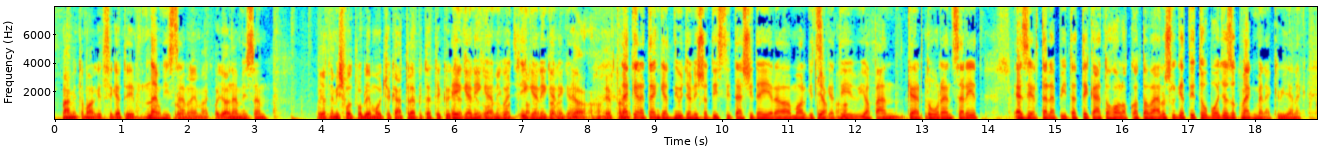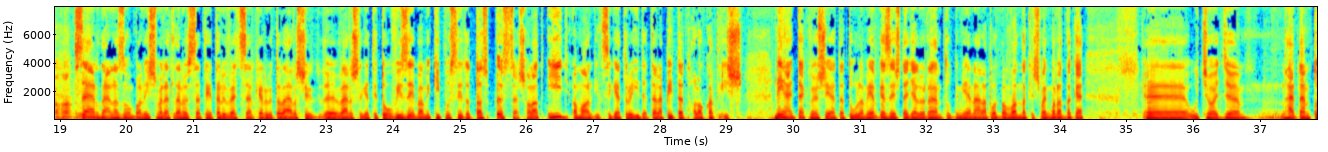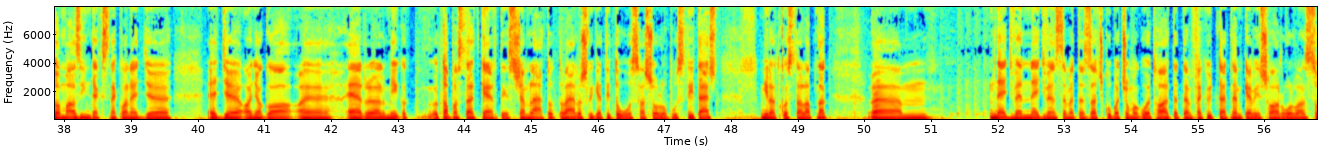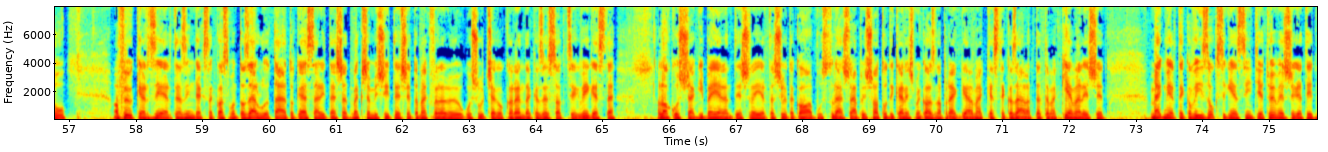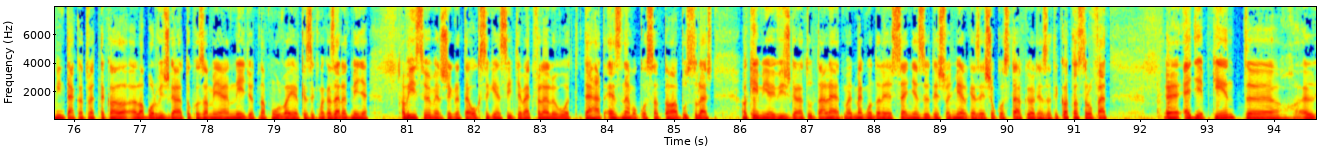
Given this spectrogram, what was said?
Mármint a Margit-szigeti nem hiszem. problémák? Vagy a... Nem hiszem. Vagy ott nem is volt probléma, hogy csak áttelepítették őket? Igen, igen, hogy igen, igen, igen. Ja, aha, értem. Le kellett engedni ugyanis a tisztítás idejére a Margit-szigeti ja, japán kert rendszerét, ezért telepítették át a halakat a Városligeti tóba, hogy azok megmeneküljenek. Aha. Szerdán azonban ismeretlen összetételű vegyszer került a Városi, Városligeti tó vizébe, ami kipusztította az összes halat, így a Margit-szigetről ide telepített halakat is. Néhány teknős élte túl a mérgezést, egyelőre nem tudni milyen állapotban vannak, és meg megmaradnak-e. E, úgyhogy hát nem tudom, az Indexnek van egy, egy anyaga erről, még a, tapasztalt kertész sem látott a Városligeti tóhoz hasonló pusztítást, nyilatkozta a lapnak. E, 40-40 szemetes zacskóba csomagolt haltetem feküdt, tehát nem kevés halról van szó. A főkert ZRT az Indexnek azt mondta, az elhullott állatok elszállítását, megsemmisítését a megfelelő jogosultságokkal rendelkező szakcég végezte. A lakossági bejelentésre értesültek a halpusztulás április 6-án, és még aznap reggel megkezdték az állattetemek kiemelését. Megmérték a víz oxigén szintjét, hőmérsékletét, mintákat vettek a laborvizsgálatokhoz, amilyen 4-5 nap múlva érkezik meg az eredménye. A víz hőmérséklete, oxigén szintje megfelelő volt, tehát ez nem okozhatta a halpusztulást. A kémiai vizsgálat után lehet majd megmondani, hogy szennyeződés vagy mérgezés okozta a környezeti katasztrófát. Egyébként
